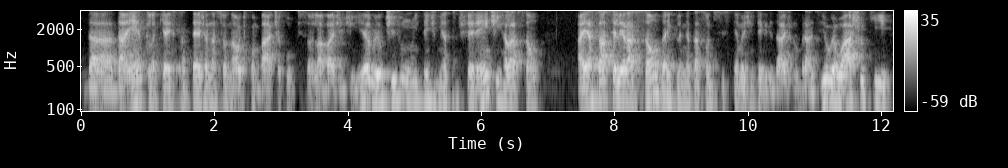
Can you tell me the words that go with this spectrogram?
da, da ENCLA, que é a Estratégia Nacional de Combate à Corrupção e Lavagem de Dinheiro, eu tive um entendimento diferente em relação a essa aceleração da implementação de sistemas de integridade no Brasil. Eu acho que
